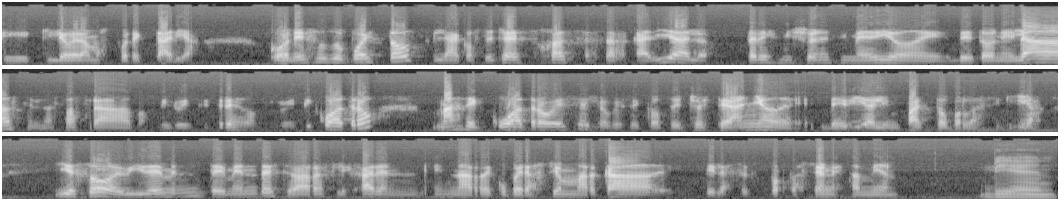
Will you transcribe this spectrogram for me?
eh, kilogramos por hectárea. Con esos supuestos, la cosecha de soja se acercaría a los 3 millones y medio de, toneladas en la zafra 2023-2024, más de cuatro veces lo que se cosechó este año debido al impacto por la sequía y eso evidentemente se va a reflejar en, una recuperación marcada de, las exportaciones también. Bien,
